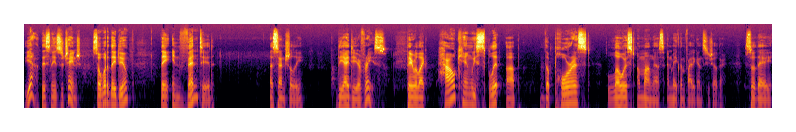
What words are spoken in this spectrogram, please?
yeah, this needs to change. So what did they do? They invented essentially the idea of race. They were like, how can we split up the poorest, lowest among us and make them fight against each other? So they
